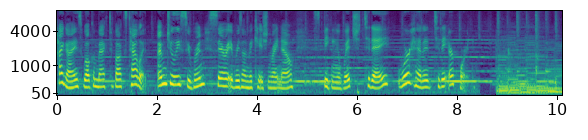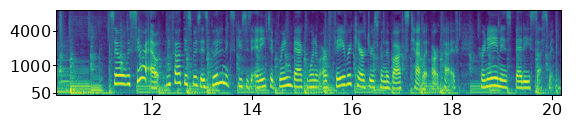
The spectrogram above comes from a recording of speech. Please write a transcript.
Hi, guys, welcome back to Vox Tablet. I'm Julie Subrin. Sarah Ivry's on vacation right now. Speaking of which, today we're headed to the airport. So, with Sarah out, we thought this was as good an excuse as any to bring back one of our favorite characters from the Vox Tablet archive. Her name is Betty Sussman.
